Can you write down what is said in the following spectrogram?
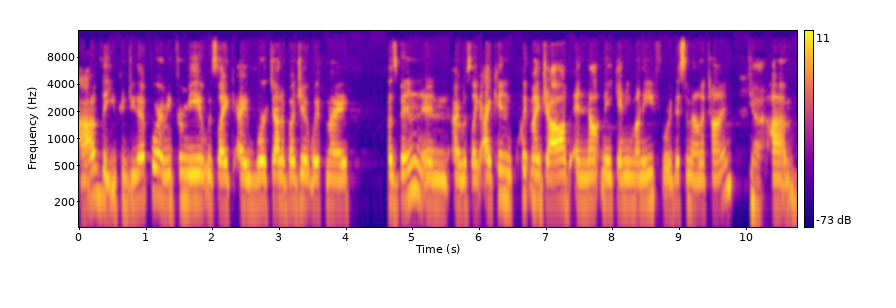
have that you can do that for. I mean, for me, it was like I worked out a budget with my husband and I was like, I can quit my job and not make any money for this amount of time. Yeah. Um,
